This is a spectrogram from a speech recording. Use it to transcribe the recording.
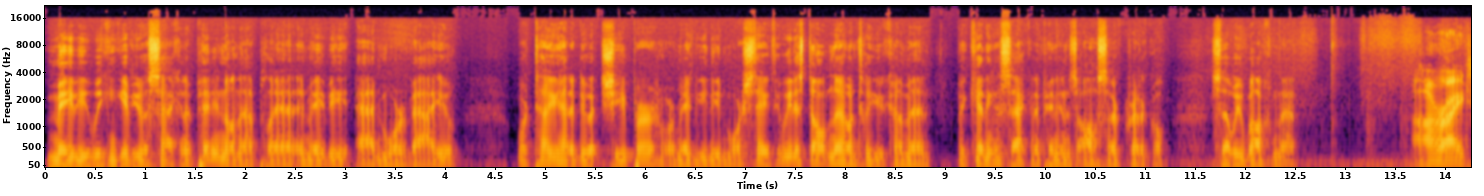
maybe we can give you a second opinion on that plan and maybe add more value or tell you how to do it cheaper or maybe you need more safety. We just don't know until you come in. But getting a second opinion is also critical. So we welcome that. All right.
